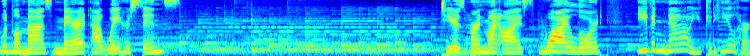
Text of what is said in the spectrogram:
Would Lama's merit outweigh her sins? Tears burned my eyes. Why, Lord? Even now you could heal her.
